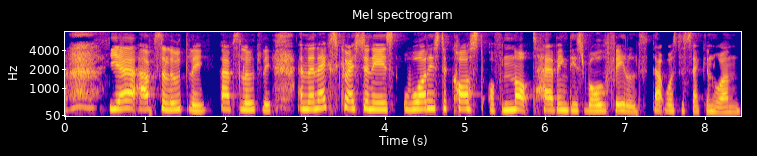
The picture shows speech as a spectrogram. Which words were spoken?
yeah, absolutely. Absolutely. And the next question is what is the cost of not having this role filled? That was the second one.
